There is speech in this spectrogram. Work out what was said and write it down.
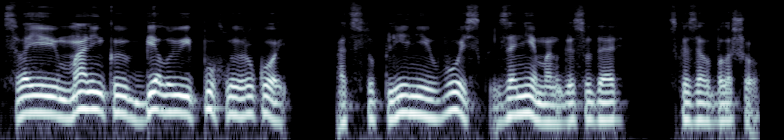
своей маленькую белую и пухлой рукой. Отступление войск за Неман, государь, сказал Балашов.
